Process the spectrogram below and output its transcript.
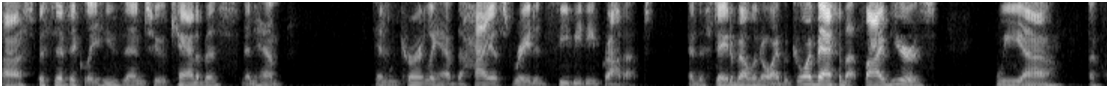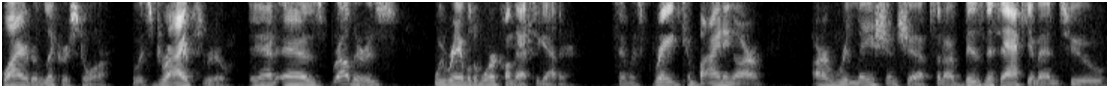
Uh, specifically, he's into cannabis and hemp. And we currently have the highest rated CBD product in the state of Illinois. But going back about five years, we uh, acquired a liquor store. It was drive through. And as brothers, we were able to work on that together. So it was great combining our our relationships and our business acumen to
